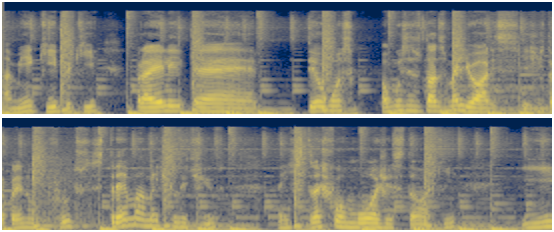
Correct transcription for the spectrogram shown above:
a minha equipe aqui, para ele é, ter alguns, alguns resultados melhores. E a gente está colhendo frutos extremamente positivos. A gente transformou a gestão aqui e,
